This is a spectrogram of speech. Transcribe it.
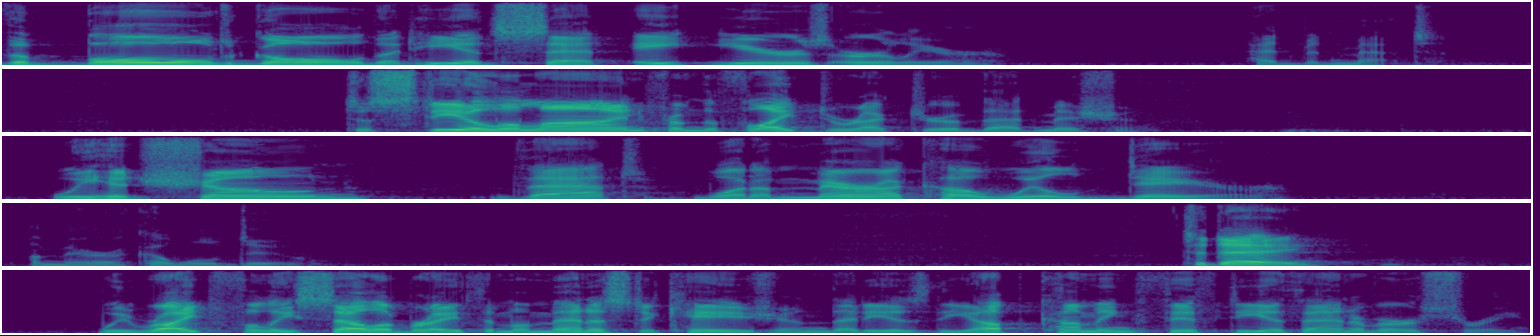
the bold goal that he had set eight years earlier had been met. To steal a line from the flight director of that mission, we had shown that what America will dare, America will do. Today, we rightfully celebrate the momentous occasion that is the upcoming 50th anniversary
